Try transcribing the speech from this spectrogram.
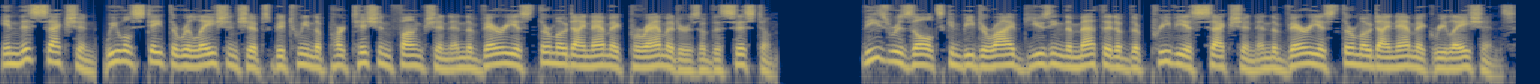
In this section, we will state the relationships between the partition function and the various thermodynamic parameters of the system. These results can be derived using the method of the previous section and the various thermodynamic relations.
